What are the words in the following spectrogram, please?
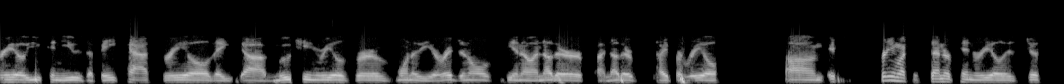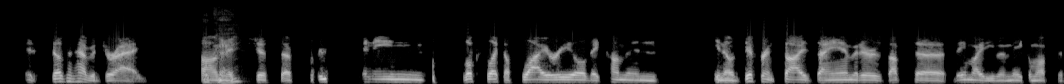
reel, you can use a bait cast reel. They uh, mooching reels were one of the originals. You know, another another type of reel. Um, it's pretty much a center pin reel is just it doesn't have a drag. Um, Okay. It's just a free spinning, looks like a fly reel. They come in, you know, different size diameters up to, they might even make them up to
